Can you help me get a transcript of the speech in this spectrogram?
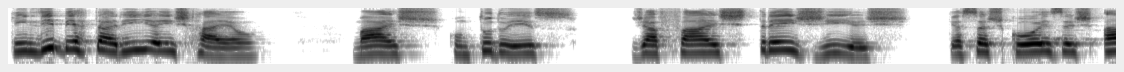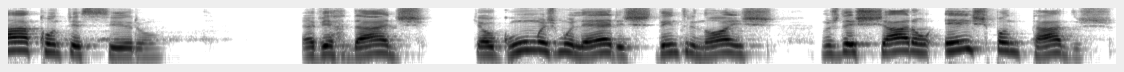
quem libertaria Israel. Mas, com tudo isso, já faz três dias que essas coisas aconteceram. É verdade que algumas mulheres dentre nós nos deixaram espantados.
